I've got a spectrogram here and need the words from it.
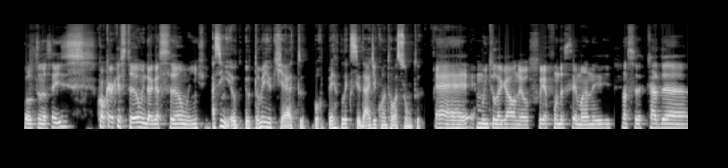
Voltando a vocês, qualquer questão, indagação, enfim. Assim, eu, eu tô meio quieto por perplexidade quanto ao assunto. É, é muito legal, né? Eu fui a fundo essa semana e, nossa, cada,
